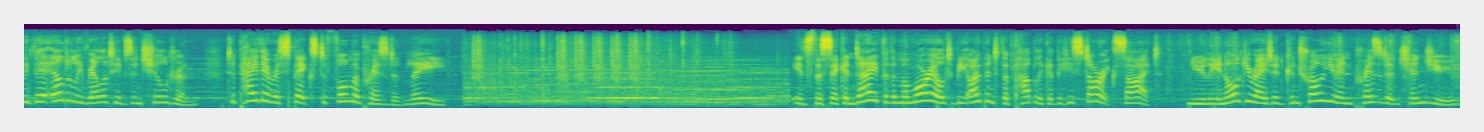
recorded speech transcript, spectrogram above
with their elderly relatives and children to pay their respects to former President Lee. It's the second day for the memorial to be open to the public at the historic site. Newly inaugurated Control Yuan President Chen Ju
